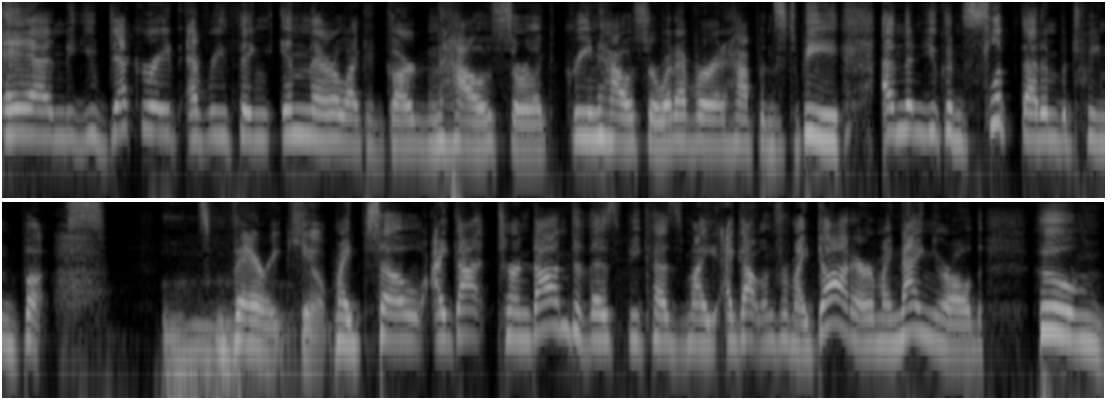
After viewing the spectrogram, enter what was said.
and you decorate everything in there like a garden house or like a greenhouse or whatever it happens to be and then you can slip that in between books it's very cute my so i got turned on to this because my i got one for my daughter my nine year old who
